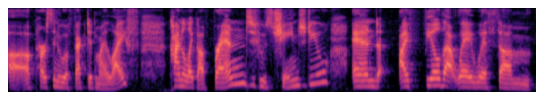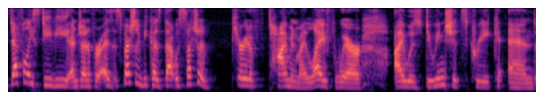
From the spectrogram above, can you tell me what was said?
a person who affected my life, kind of like a friend who's changed you. And I feel that way with um, definitely Stevie and Jennifer, especially because that was such a period of time in my life where I was doing Schitt's Creek and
